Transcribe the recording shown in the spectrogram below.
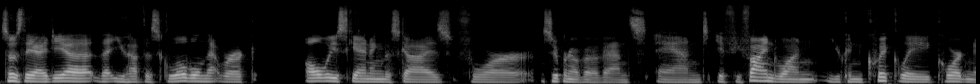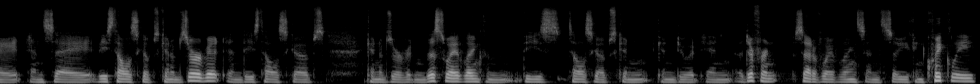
So is the idea that you have this global network always scanning the skies for supernova events. And if you find one, you can quickly coordinate and say, these telescopes can observe it, and these telescopes can observe it in this wavelength, and these telescopes can, can do it in a different set of wavelengths. And so you can quickly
